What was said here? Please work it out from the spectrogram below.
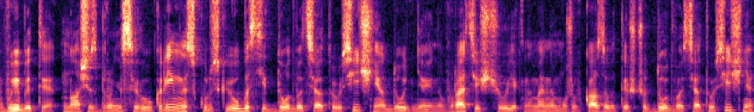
вибити наші Збройні Сили України з Курської області до 20 січня, до Дня інавгурації, що, як на мене, може вказувати, що до 20 січня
